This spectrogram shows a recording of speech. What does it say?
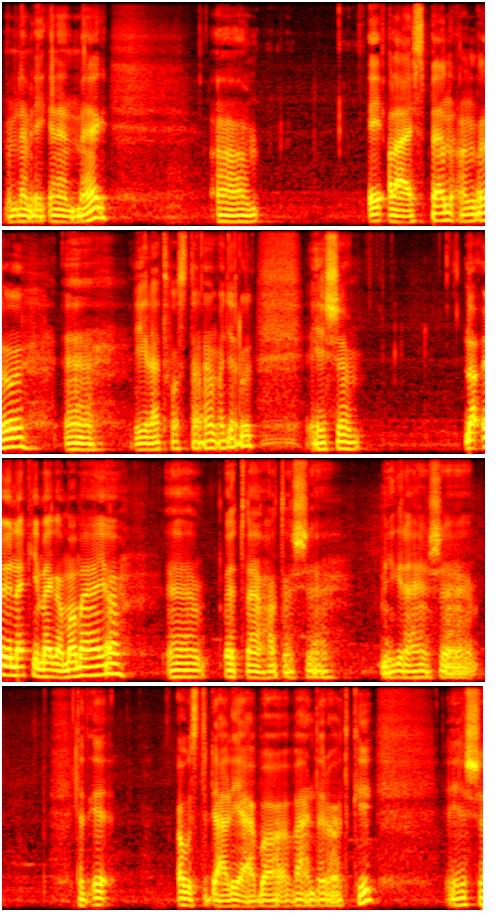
nemrég jelent meg, a, a Lifespan angolul, élethoz talán magyarul, és na ő neki meg a mamája, 56-os migráns, tehát Ausztráliába vándorolt ki, és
